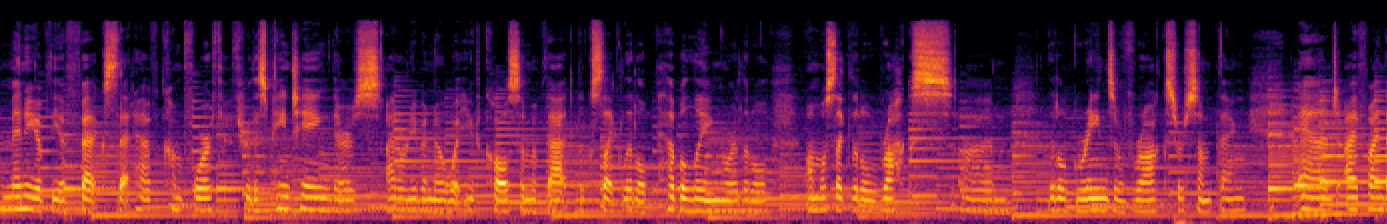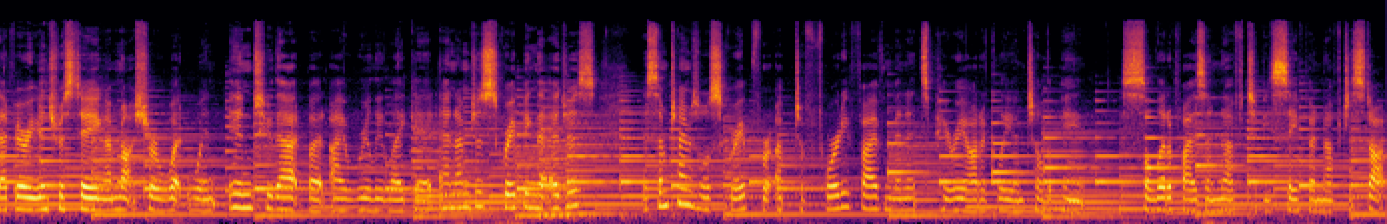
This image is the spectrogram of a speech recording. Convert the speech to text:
many of the effects that have come forth through this painting. There's, I don't even know what you'd call some of that. Looks like little pebbling or little, almost like little rocks. Um, little grains of rocks or something. And I find that very interesting. I'm not sure what went into that, but I really like it. And I'm just scraping the edges. Sometimes we'll scrape for up to 45 minutes periodically until the paint solidifies enough to be safe enough to stop.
